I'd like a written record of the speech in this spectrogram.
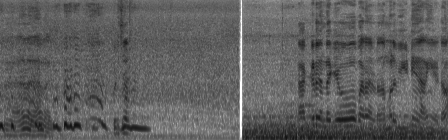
ആ, അത് മതി, അത് മതി. പിടിച്ചോ കക്കട് എന്തൊക്കെയോ പറഞ്ഞു കേട്ടോ. നമ്മൾ വീട്ടിൽ നിന്ന് ഇറങ്ങി കേട്ടോ.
